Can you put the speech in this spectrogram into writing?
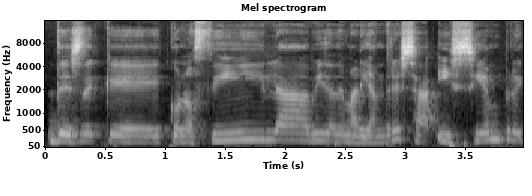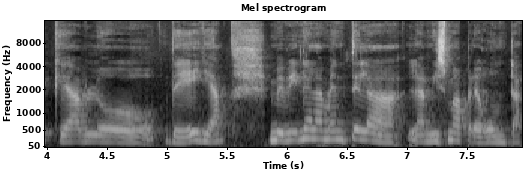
Desde que conocí la vida de María Andresa y siempre que hablo de ella, me viene a la mente la, misma pregunta,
